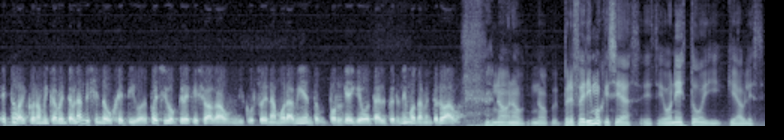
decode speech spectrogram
Esto económicamente hablando y siendo objetivo. Después si vos crees que yo haga un discurso de enamoramiento porque hay que votar el peronismo, también te lo hago. No, no, no. Preferimos que seas este, honesto y que hables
